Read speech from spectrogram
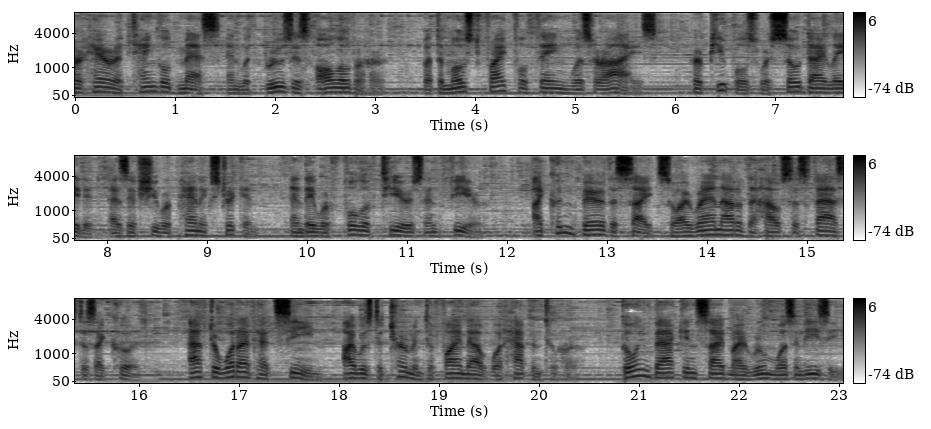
her hair a tangled mess and with bruises all over her, but the most frightful thing was her eyes, her pupils were so dilated as if she were panic-stricken, and they were full of tears and fear. I couldn't bear the sight so I ran out of the house as fast as I could. After what I've had seen, I was determined to find out what happened to her. Going back inside my room wasn't easy,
